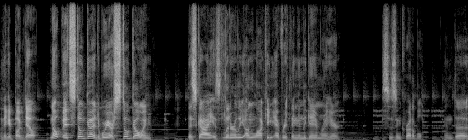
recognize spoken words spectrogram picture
I think it bugged out. Nope, it's still good. We are still going. This guy is literally unlocking everything in the game right here. This is incredible. And, uh,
